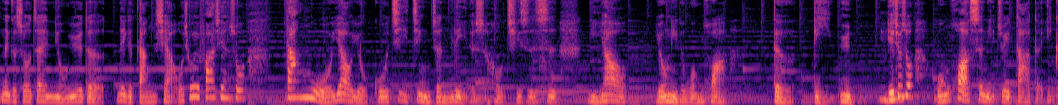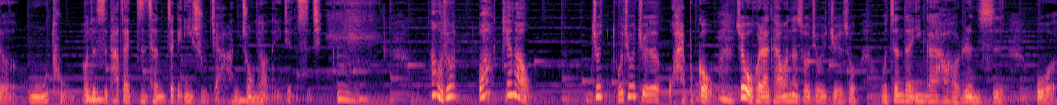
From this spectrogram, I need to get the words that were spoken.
那个时候在纽约的那个当下，我就会发现说，当我要有国际竞争力的时候，其实是你要有你的文化的底蕴，也就是说，文化是你最大的一个母土，或者是它在支撑这个艺术家很重要的一件事情。嗯，那我就哇，天哪！你就我就会觉得我还不够，所以我回来台湾的时候就会觉得说，我真的应该好好认识我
